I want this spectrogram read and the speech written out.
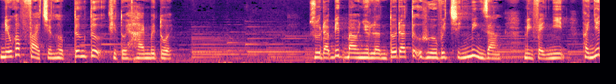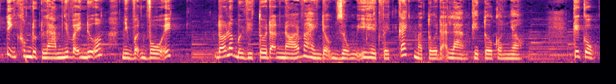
nếu gặp phải trường hợp tương tự khi tôi 20 tuổi. Dù đã biết bao nhiêu lần tôi đã tự hứa với chính mình rằng mình phải nhịn, phải nhất định không được làm như vậy nữa, nhưng vẫn vô ích. Đó là bởi vì tôi đã nói và hành động giống y hệt với cách mà tôi đã làm khi tôi còn nhỏ. Kết cục,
